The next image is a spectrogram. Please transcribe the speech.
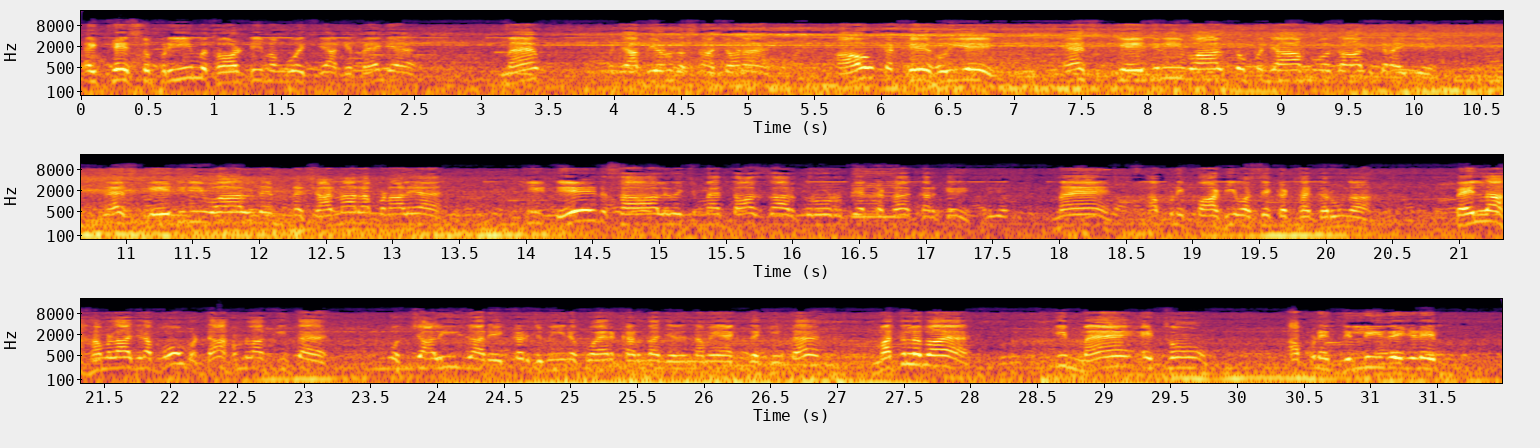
ਇੱਥੇ ਸੁਪਰੀਮ ਅਥਾਰਟੀ ਵਾਂਗੂ ਇੱਥੇ ਆ ਕੇ ਬਹਿ ਗਿਆ ਮੈਂ ਪੰਜਾਬੀਆਂ ਨੂੰ ਦੱਸਣਾ ਚਾਹਣਾ ਆਓ ਇਕੱਠੇ ਹੋਈਏ ਐਸ ਕੇਜਰੀਵਾਲ ਤੋਂ ਪੰਜਾਬ ਨੂੰ ਆਜ਼ਾਦ ਕਰਾਈਏ। ਐਸ ਕੇਜਰੀਵਾਲ ਨੇ ਨਿਸ਼ਾਨਾ ਰ ਬਣਾ ਲਿਆ ਕਿ ਡੇਢ ਸਾਲ ਵਿੱਚ ਮੈਂ 10000 ਕਰੋੜ ਰੁਪਏ ਇਕੱਠਾ ਕਰਕੇ ਮੈਂ ਆਪਣੀ ਪਾਰਟੀ ਵਾਸਤੇ ਇਕੱਠਾ ਕਰੂੰਗਾ। ਪਹਿਲਾ ਹਮਲਾ ਜਿਹੜਾ ਬਹੁਤ ਵੱਡਾ ਹਮਲਾ ਕੀਤਾ ਹੈ, ਉਹ 40000 ਏਕੜ ਜ਼ਮੀਨ ਅਕਵਾਇਰ ਕਰਨ ਦਾ ਜਿਹੜੇ ਨਵੇਂ ਐਕਟ ਤੇ ਕੀਤਾ ਮਤਲਬ ਆ ਕਿ ਮੈਂ ਇੱਥੋਂ ਆਪਣੇ ਦਿੱਲੀ ਦੇ ਜਿਹੜੇ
